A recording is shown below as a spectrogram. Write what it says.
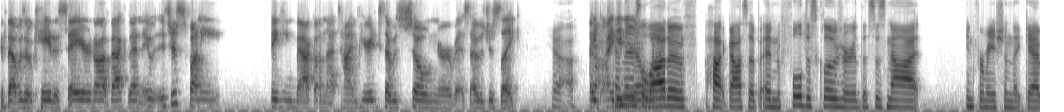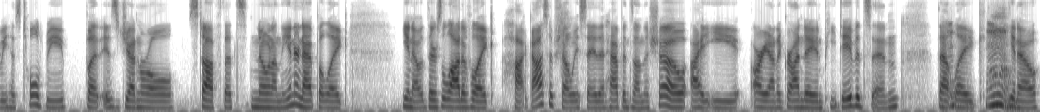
if that was okay to say or not back then. It, it's just funny thinking back on that time period because I was so nervous. I was just like, Yeah. I, I didn't and there's a lot of hot gossip and full disclosure this is not information that gabby has told me but is general stuff that's known on the internet but like you know there's a lot of like hot gossip shall we say that happens on the show i.e ariana grande and pete davidson that Mhm. like Mm. you know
